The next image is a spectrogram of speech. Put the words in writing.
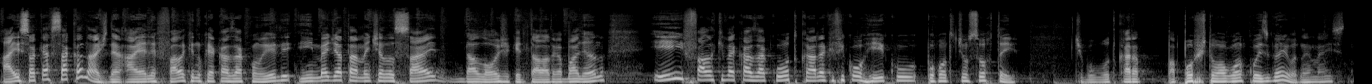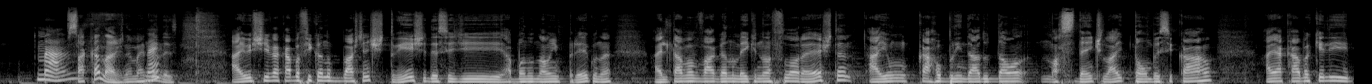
Aí só que é sacanagem, né? A Ellen fala que não quer casar com ele e imediatamente ela sai da loja que ele tá lá trabalhando e fala que vai casar com outro cara que ficou rico por conta de um sorteio. Tipo, o outro cara apostou alguma coisa e ganhou, né? Mas mas... Sacanagem, né? Mas né? beleza. Aí o Steve acaba ficando bastante triste, decide abandonar o emprego, né? Aí ele tava vagando meio que numa floresta, aí um carro blindado dá um, acidente lá e tomba esse carro. Aí acaba que ele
